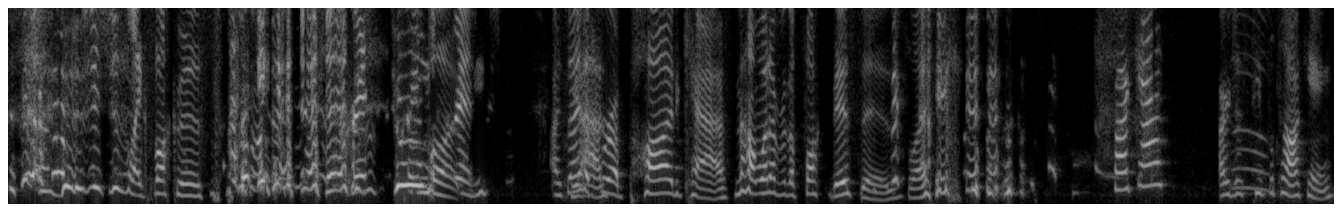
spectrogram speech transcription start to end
She's just like, fuck this. Cringe, This is too cringe, much. cringe. I signed Yeah. up for a podcast, not whatever the fuck this is. Like, Podcasts are just people talking.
